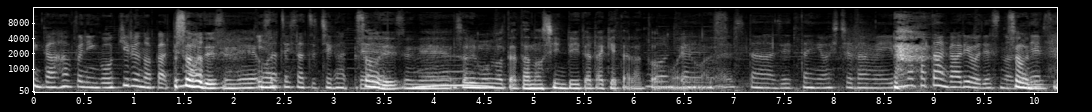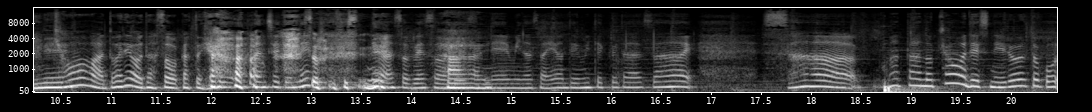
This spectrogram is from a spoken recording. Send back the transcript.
何がハプニング起きるのかっていうのはそうですね。一冊一冊違って。そうですね。それもまた楽しんでいただけたらと思います。ました絶対に押しちゃダメいろんなパターンがあるようですのでね。でね。今日はどれを出そうかという感じでね。そうですね、ね、遊べそうですね、はい、皆さん読んでみてください。さあまたあの今日はですねいろいろとご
